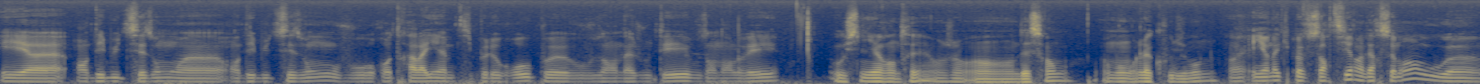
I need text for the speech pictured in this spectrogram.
et en début de saison en début de saison vous retravaillez un petit peu le groupe, vous en ajoutez, vous en enlevez? Ousni est rentré en, décembre au moment de la Coupe du Monde. Ouais. Et il y en a qui peuvent sortir inversement ou euh,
